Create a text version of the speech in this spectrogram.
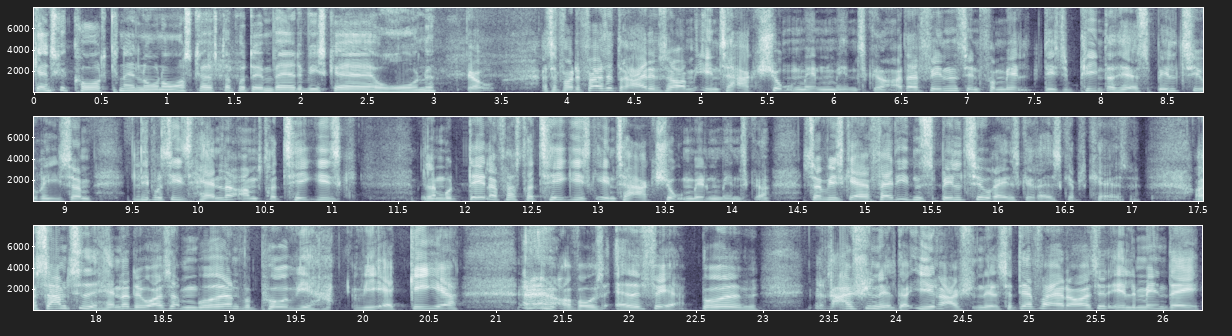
ganske kort knalde nogle overskrifter på dem? Hvad er det, vi skal runde? Jo, altså for det første drejer det sig om interaktion mellem mennesker, og der findes en formel disciplin, der hedder spilteori, som lige præcis handler om strategisk eller modeller for strategisk interaktion mellem mennesker. Så vi skal have fat i den spilteoretiske redskabskasse. Og samtidig handler det jo også om måden, hvorpå vi, har, vi agerer og vores adfærd, både rationelt og irrationelt. Så derfor er der også et element af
